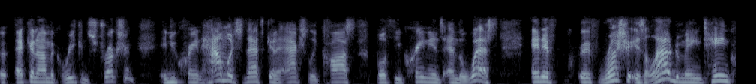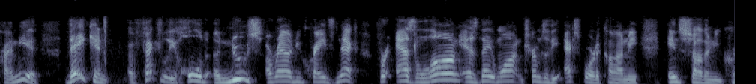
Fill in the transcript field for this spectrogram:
uh economic reconstruction in Ukraine, how much that's going to actually cost both the Ukrainians and the West. And if if Russia is allowed to maintain Crimea, they can effectively hold a noose around Ukraine's neck for as long as they want in terms of the export economy in southern Ukraine.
